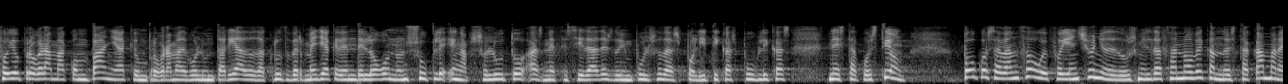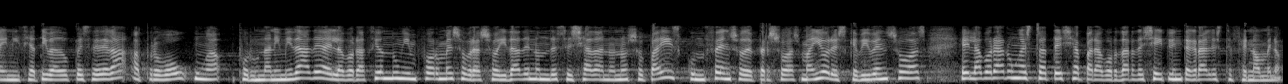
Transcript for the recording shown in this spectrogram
foi o programa Acompaña, que é un programa de voluntariado da Cruz Vermella que dende logo non suple en absoluto as necesidades do impulso das políticas públicas nesta cuestión. Pouco se avanzou e foi en xuño de 2019 cando esta Cámara, a iniciativa do PSDG, aprobou unha, por unanimidade a elaboración dun informe sobre a soidade non desexada no noso país cun censo de persoas maiores que viven soas e elaborar unha estratexia para abordar de xeito integral real este fenómeno.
